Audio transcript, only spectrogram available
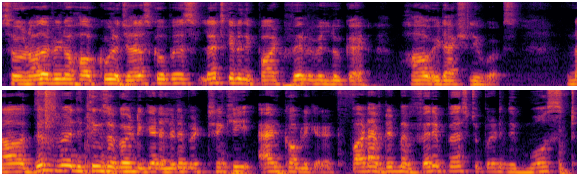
So now that we know how cool a gyroscope is, let's get to the part where we will look at how it actually works. Now this is where the things are going to get a little bit tricky and complicated, but I've did my very best to put it in the most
